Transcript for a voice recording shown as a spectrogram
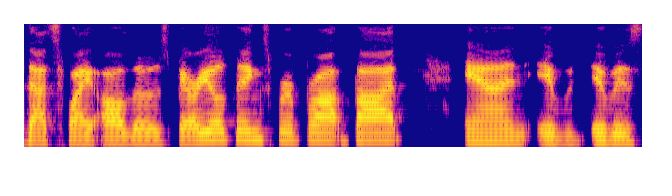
that's why all those burial things were brought bought and it it was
